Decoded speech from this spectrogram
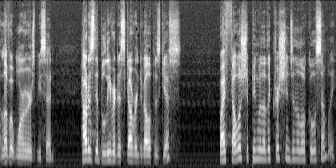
I love what Warren Wiersbe said. How does the believer discover and develop his gifts? By fellowshipping with other Christians in the local assembly.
